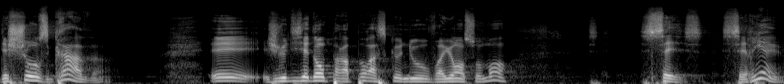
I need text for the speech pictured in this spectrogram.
des choses graves. Et je le disais donc par rapport à ce que nous voyons en ce moment, c'est rien.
